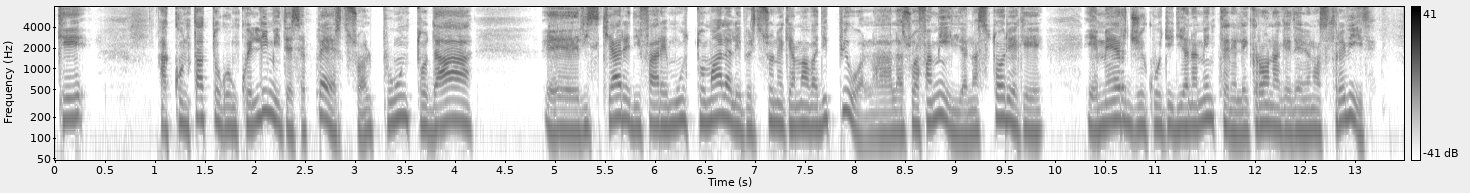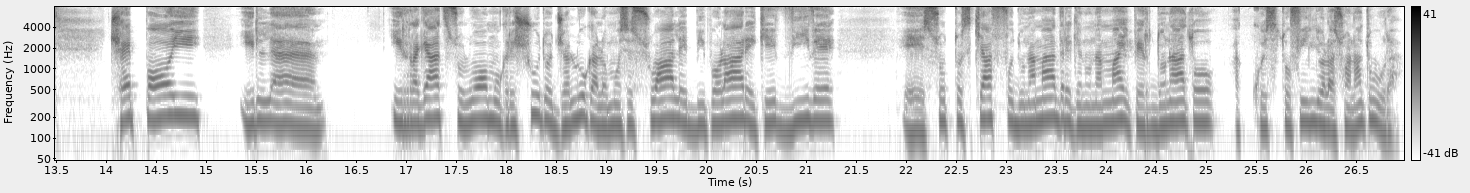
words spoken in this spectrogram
che a contatto con quel limite si è perso al punto da eh, rischiare di fare molto male alle persone che amava di più, alla, alla sua famiglia, una storia che emerge quotidianamente nelle cronache delle nostre vite. C'è poi il, eh, il ragazzo, l'uomo cresciuto, Gianluca, l'omosessuale bipolare che vive eh, sotto schiaffo di una madre che non ha mai perdonato a questo figlio la sua natura.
